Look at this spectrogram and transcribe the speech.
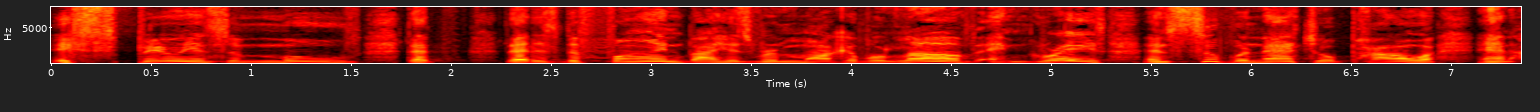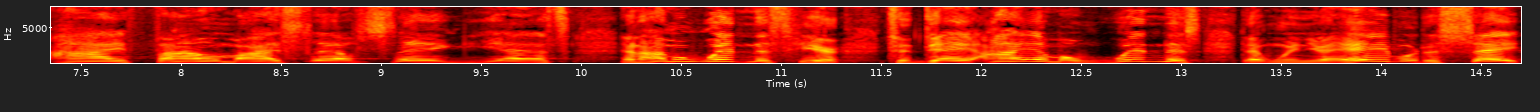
experience a move that, that is defined by his remarkable love and grace and supernatural power? And I found myself saying yes. And I'm a witness here today. I am a witness that when you're able to say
